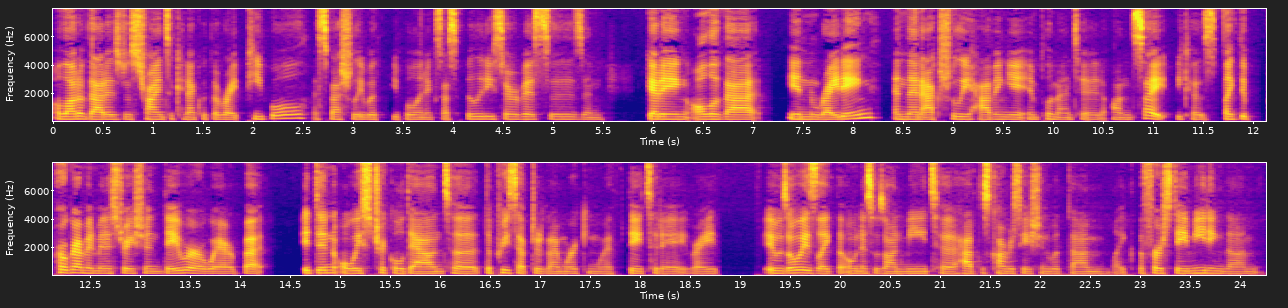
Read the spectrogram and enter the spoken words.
a lot of that is just trying to connect with the right people, especially with people in accessibility services and getting all of that in writing and then actually having it implemented on site because like the program administration they were aware but it didn't always trickle down to the preceptor that I'm working with day to day, right? It was always like the onus was on me to have this conversation with them, like the first day meeting them,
